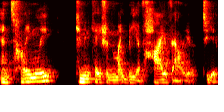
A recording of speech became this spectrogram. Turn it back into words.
and timely communication might be of high value to you.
